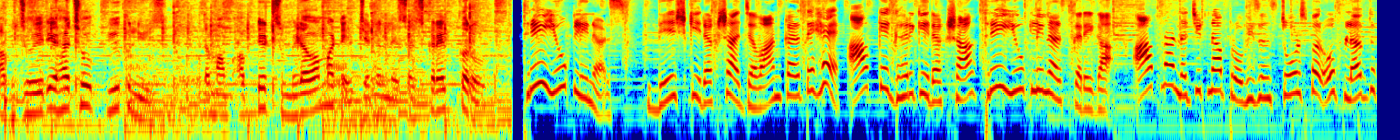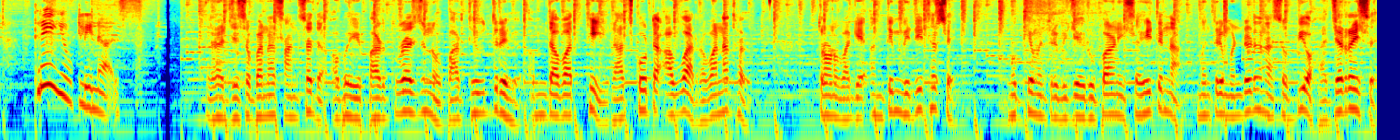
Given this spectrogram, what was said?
આપ જોઈ રહ્યા છો ક્વિક ન્યૂઝ. તમામ અપડેટ્સ મેળવવા માટે ચેનલને સબસ્ક્રાઇબ કરો. थ्री यू क्लीनर्स देश की रक्षा जवान करते हैं आपके ઘર કી રક્ષા થ્રી યુ ક્લીનર્સ કરેગા. આપના નજીકના પ્રોવિઝન સ્ટોર્સ પર ઉપલબ્ધ થ્રી યુ ક્લીનર્સ. રાજ્યસભાના સાંસદ અભય ભારદ્વાજનો પાર્થિવ દેહ અમદાવાદથી રાજકોટ આવવા રવાના થયો. ત્રણ વાગે અંતિમ વિધિ થશે. મુખ્યમંત્રી વિજય રૂપાણી સહિતના મંત્રીમંડળના સભ્યો હાજર રહેશે.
